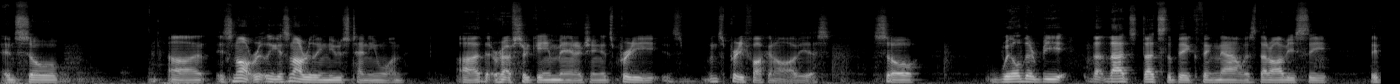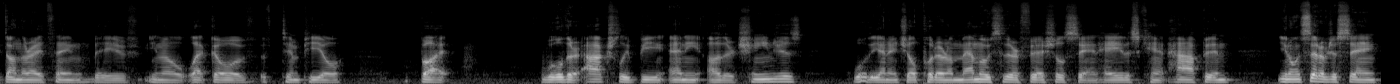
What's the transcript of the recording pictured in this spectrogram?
and so uh, it's not really it's not really news to anyone uh, that refs are game managing. It's pretty it's it's pretty fucking obvious. So will there be that that's that's the big thing now is that obviously they've done the right thing. They've, you know, let go of, of Tim Peel. But will there actually be any other changes? Will the NHL put out a memo to their officials saying, hey, this can't happen? You know, instead of just saying,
